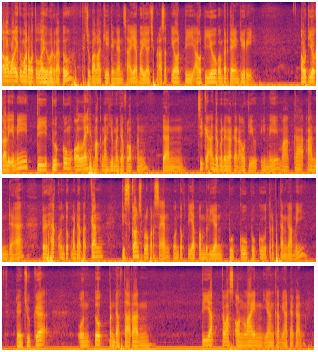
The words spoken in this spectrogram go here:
Assalamualaikum warahmatullahi wabarakatuh. Berjumpa lagi dengan saya Bayu Haji Prasetyo di audio pemberdayaan diri. Audio kali ini didukung oleh Makna Human Development Dan jika Anda mendengarkan audio ini Maka Anda berhak untuk mendapatkan diskon 10% Untuk tiap pembelian buku-buku terbitan kami Dan juga untuk pendaftaran tiap kelas online yang kami adakan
